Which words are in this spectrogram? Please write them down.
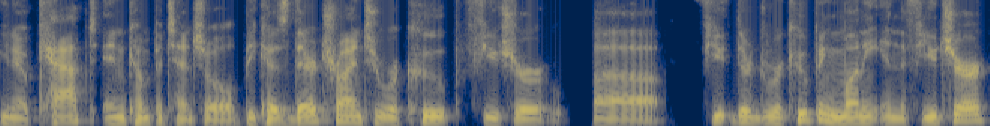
you know capped income potential because they're trying to recoup future uh fu- they're recouping money in the future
